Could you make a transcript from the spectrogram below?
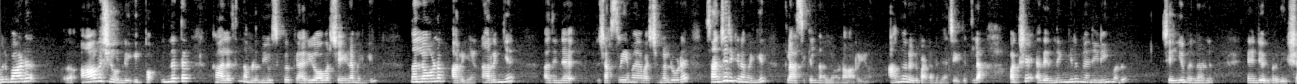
ഒരുപാട് ആവശ്യമുണ്ട്. ഇപ്പോൾ ഇന്നത്തെ കാലത്ത് നമ്മൾ മ്യൂസിക് ക്യാരി ഓവർ ചെയ്യണമെങ്കിൽ നല്ലോണം അറിയ അറിഞ്ഞ് അതിന്റെ ശാസ്ത്രീയമായ വശങ്ങളിലൂടെ സഞ്ചരിക്കണമെങ്കിൽ ക്ലാസിക്കൽ നല്ലോണം അറിയണം. അങ്ങനെ ഒരു പഠനം ഞാൻ ചെയ്തിട്ടില്ല. പക്ഷേ അതെന്തെങ്കിലും ഞാൻ ഇനിയും അത് ചെയ്യുമെന്നാണ് എന്റെ ഒരു പ്രതീക്ഷ.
